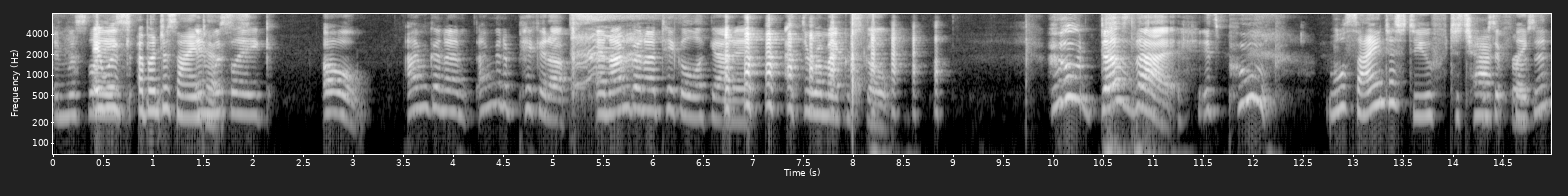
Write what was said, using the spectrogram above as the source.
and was like, it was a bunch of scientists. and was like, "Oh, I'm gonna I'm gonna pick it up and I'm gonna take a look at it through a microscope." Who does that? It's poop. well, scientists do to check. Was it like- frozen?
